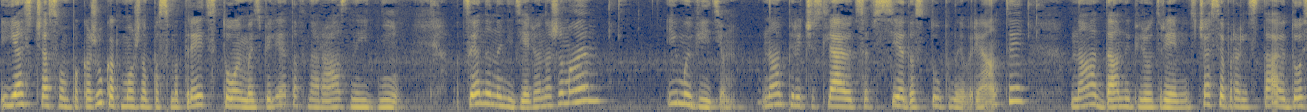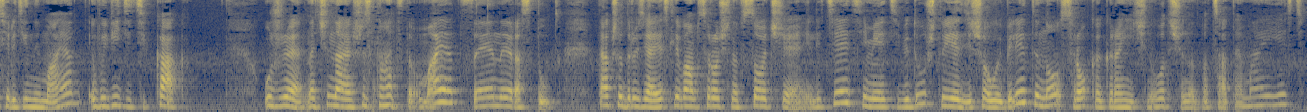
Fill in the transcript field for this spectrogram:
И я сейчас вам покажу, как можно посмотреть стоимость билетов на разные дни. Цены на неделю нажимаем, и мы видим, нам перечисляются все доступные варианты на данный период времени. Сейчас я пролистаю до середины мая, и вы видите, как уже начиная с 16 мая цены растут. Так что, друзья, если вам срочно в Сочи лететь, имейте в виду, что есть дешевые билеты, но срок ограничен. Вот еще на 20 мая есть.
